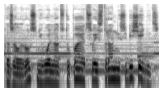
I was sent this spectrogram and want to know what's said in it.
«Какой ужас!» — сказал Рос, невольно отступая от своей странной собеседницы.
